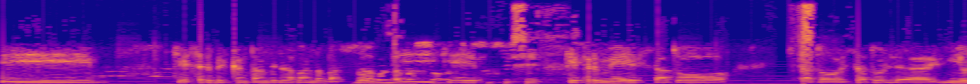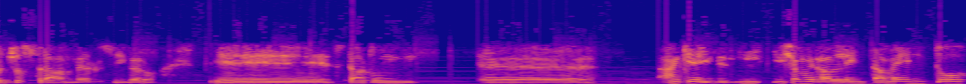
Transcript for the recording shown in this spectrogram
e che sarebbe il cantante della banda Bassotti, banda Bassotti che, sì, sì. che, per me è stato, stato, è stato il, il, mio Joe Strammer, Sigaro, è stato un, eh, anche diciamo, il rallentamento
